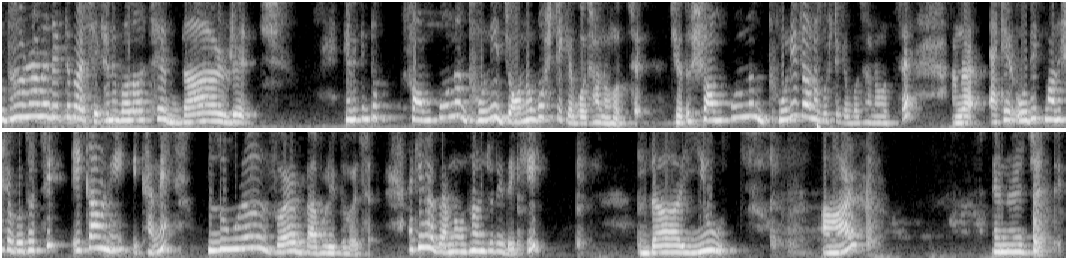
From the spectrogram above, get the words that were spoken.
উদাহরণে আমরা দেখতে পাচ্ছি, এখানে বলা হচ্ছে দ্য রিচ। এখানে কিন্তু সম্পূর্ণ ধনী জনগোষ্ঠীকে বোঝানো হচ্ছে। যেহেতু সম্পূর্ণ ধনী জনগোষ্ঠীকে বোঝানো হচ্ছে, আমরা একের অধিক মানুষকে বোঝাচ্ছি। এই কারণেই এখানে প্লুরাল ভার্ব ব্যবহৃত হয়েছে। একইভাবে আমরা উদাহরণ যদি দেখি the youth are energetic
